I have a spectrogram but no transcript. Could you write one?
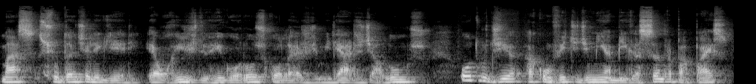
Mas, se o Dante Alighieri é o rígido e rigoroso colégio de milhares de alunos, outro dia, a convite de minha amiga Sandra Papais,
